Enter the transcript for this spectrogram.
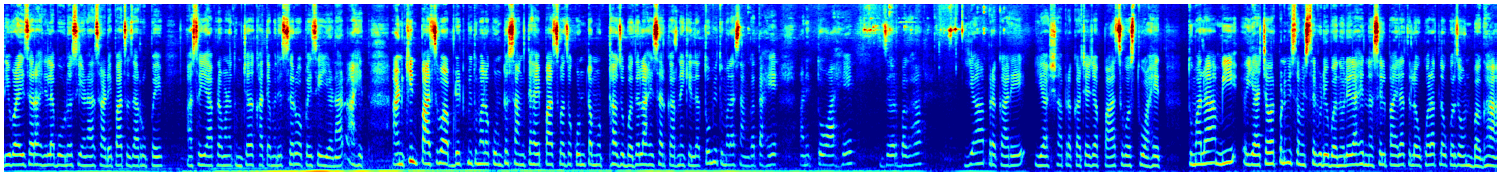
दिवाळीचा राहिलेला बोनस येणार साडेपाच हजार रुपये. असं याप्रमाणे तुमच्या खात्यामध्ये सर्व पैसे येणार आहेत. आणखीन पाचवं अपडेट मी तुम्हाला कोणतं सांगते आहे? पाचवा जो कोणता मोठा जो बदल आहे सरकारने केला तो मी तुम्हाला सांगत आहे. आणि तो आहे जर बघा या प्रकारे या अशा प्रकारच्या ज्या पाच वस्तू आहेत तुम्हाला मी याच्यावर पण मी सविस्तर व्हिडिओ बनवलेला आहे. नसेल पाहिला तर लवकरात लवकर जाऊन बघा.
